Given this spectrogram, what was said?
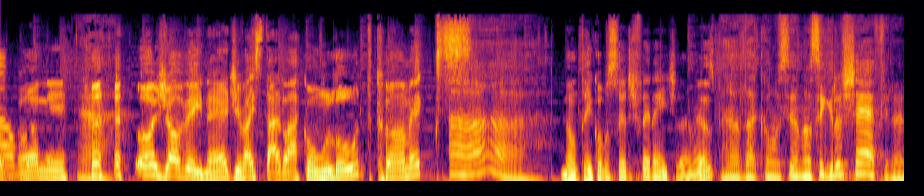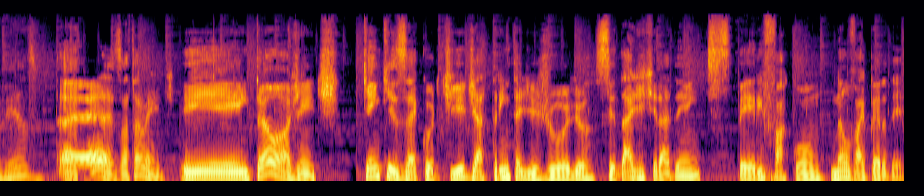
Ah, Ottoni, Ah. o Jovem Nerd, vai estar lá com Load Comics. ah. Não tem como ser diferente, não é mesmo? Ah, Dá como se não seguir o chefe, não é mesmo? É, exatamente. E então, ó, gente. Quem quiser curtir, dia 30 de julho, Cidade de Tiradentes, Perifacom, não vai perder.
